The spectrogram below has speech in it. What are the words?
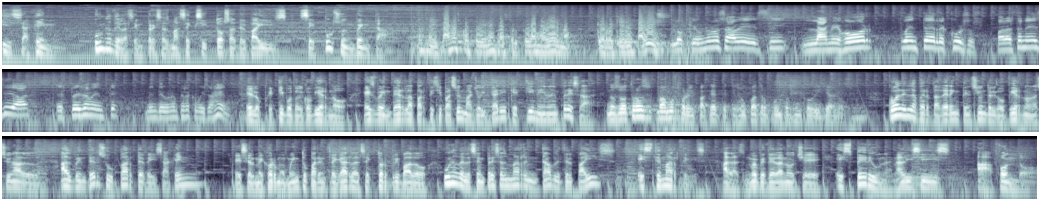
Isagen, una de las empresas más exitosas del país, se puso en venta. Necesitamos construir infraestructura moderna que requiere el país. Lo que uno no sabe es si la mejor fuente de recursos para esta necesidad es precisamente vender una empresa como Isagen. El objetivo del gobierno es vender la participación mayoritaria que tiene en la empresa. Nosotros vamos por el paquete, que son 4.5 billones. ¿Cuál es la verdadera intención del gobierno nacional al vender su parte de Isagen? ¿Es el mejor momento para entregarle al sector privado una de las empresas más rentables del país? Este martes, a las 9 de la noche, espere un análisis a fondo.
